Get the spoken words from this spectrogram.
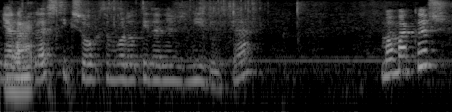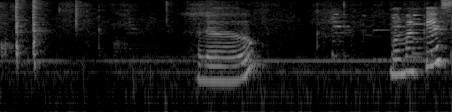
Ja, dat plastic zorgt ervoor dat hij dat dus niet doet, hè? Mama kus. Hallo. Mama kus.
